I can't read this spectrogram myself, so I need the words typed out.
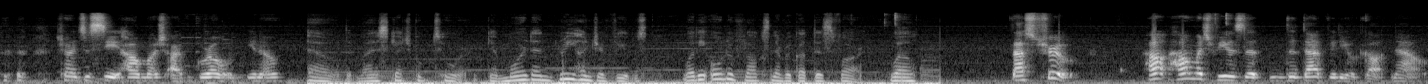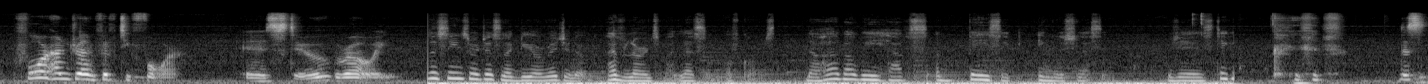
trying to see how much I've grown, you know. Did my sketchbook tour get more than 300 views, while the older vlogs never got this far? Well, That's true. How how much views did, did that video got now? 454. is still growing. the scenes are just like the original. I've learned my lesson, of course. Now, how about we have a basic English lesson, which is taking This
